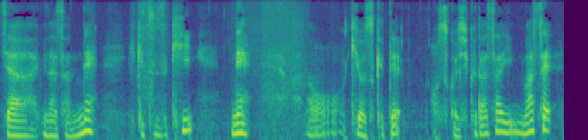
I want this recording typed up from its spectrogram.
じゃあ皆さんね、引き続きね、あの、気をつけてお過ごしくださいませ。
